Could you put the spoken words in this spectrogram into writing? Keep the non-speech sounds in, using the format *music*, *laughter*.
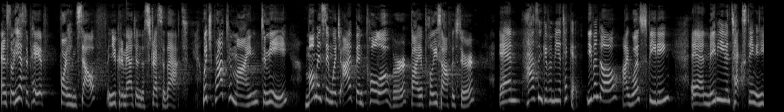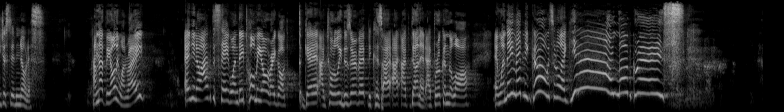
And so he has to pay it for himself, and you can imagine the stress of that, which brought to mind to me moments in which I've been pulled over by a police officer and hasn't given me a ticket, even though I was speeding and maybe even texting and he just didn't notice. I'm not the only one, right? And you know, I have to say, when they pull me over, I go, get it? I totally deserve it because I, I, I've done it. I've broken the law. And when they let me go, it's sort of like, yeah, I love grace.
